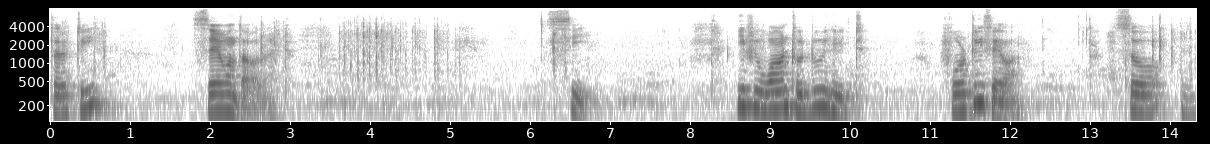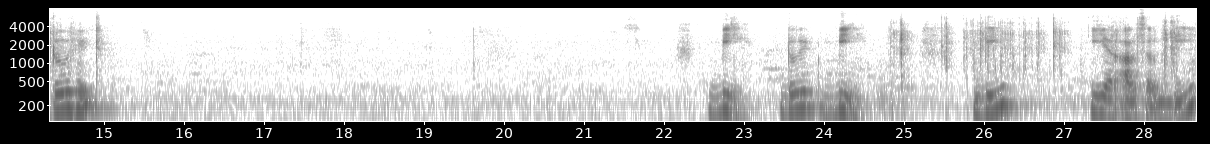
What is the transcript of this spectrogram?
37000 C. If you want to do it 47 so do it B. Do it B. B. Here also B.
